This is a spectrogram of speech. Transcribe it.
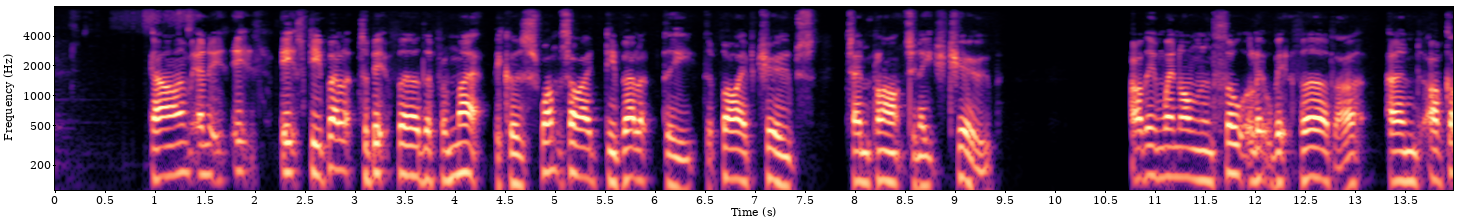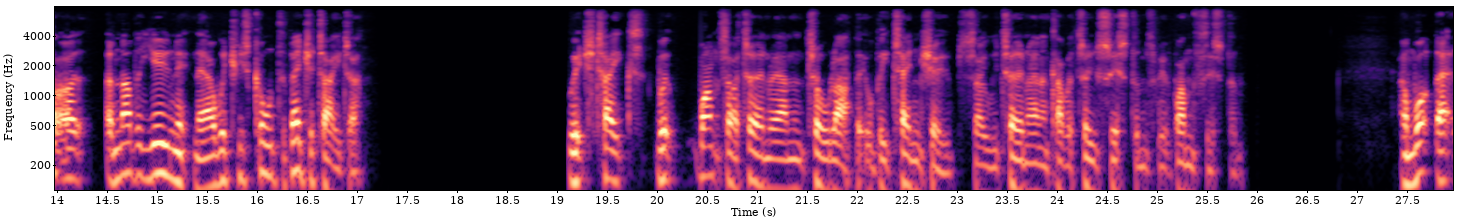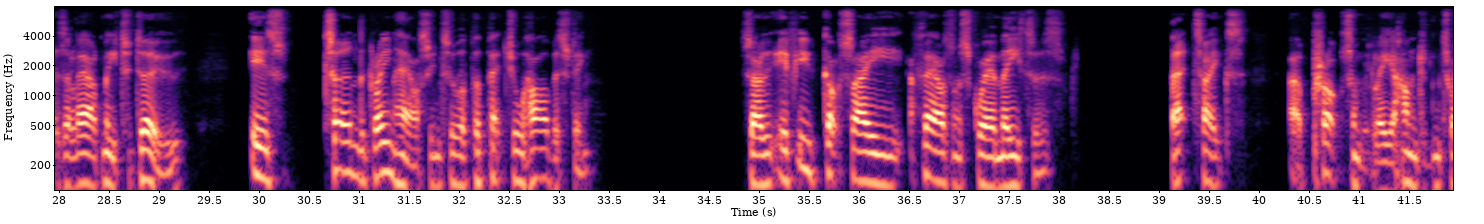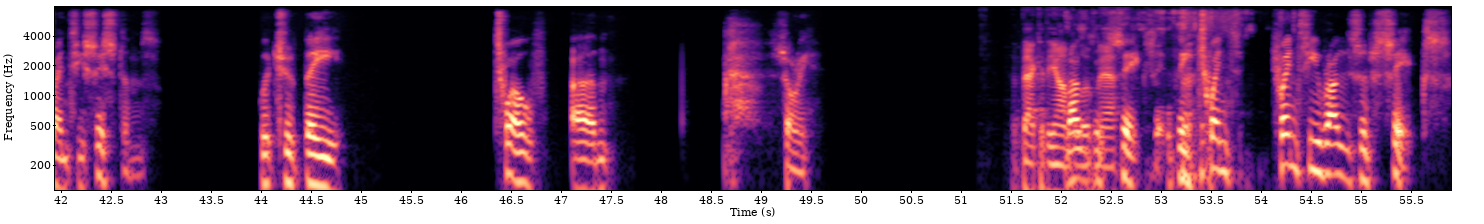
Um, and it, it it's developed a bit further from that because once I developed the the five tubes, ten plants in each tube, I then went on and thought a little bit further, and I've got a, another unit now which is called the vegetator, which takes once I turn around and tool up, it will be ten tubes. So we turn around and cover two systems with one system. And what that has allowed me to do is turn the greenhouse into a perpetual harvesting. So if you've got, say, a thousand square meters, that takes approximately 120 systems, which would be 12, um, sorry, The back of the envelope math. six. It would be 20, 20 rows of six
